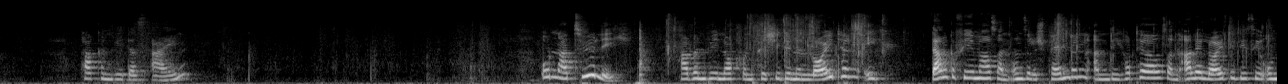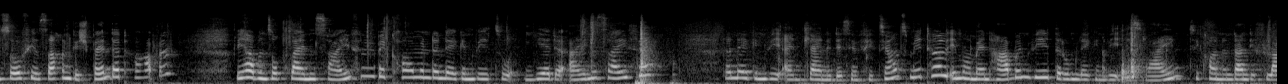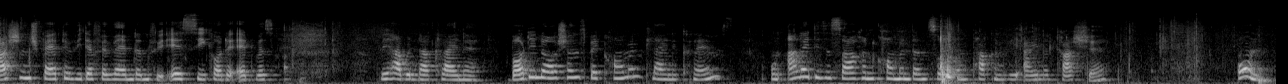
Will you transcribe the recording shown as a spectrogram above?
packen wir das ein. Und natürlich haben wir noch von verschiedenen Leuten, ich danke vielmals an unsere Spenden, an die Hotels, an alle Leute, die sie uns so viele Sachen gespendet haben. Wir haben so kleine Seifen bekommen, da legen wir zu jeder eine Seife. Da legen wir ein kleines Desinfektionsmittel. Im Moment haben wir, darum legen wir es rein. Sie können dann die Flaschen später wieder verwenden für Essig oder etwas. Wir haben da kleine Bodylotions bekommen, kleine Cremes. Und alle diese Sachen kommen dann so und packen wir eine Tasche. Und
